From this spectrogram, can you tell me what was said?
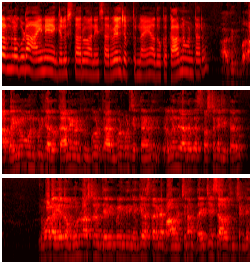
టర్మ్లో కూడా ఆయనే గెలుస్తారు అనే సర్వేలు చెప్తున్నాయి. అదొక కారణం అంటారు? అది ఆ భయం వణుకుడికి అదొక కారణం ఏంటంటే ఇంకోటి ఇంకోటి కూడా చెప్తానండి. యోగేంద్ర యాదవ్ గారు స్పష్టంగా చెప్పారు. ఇవాళ ఏదో మూడు రాష్ట్రాలు జరిగిపోయింది నెగ్గేస్తారనే భావన వచ్చినా దయచేసి ఆలోచించండి.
